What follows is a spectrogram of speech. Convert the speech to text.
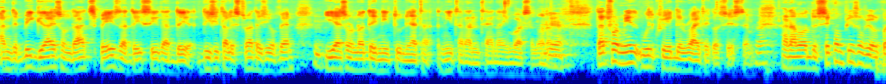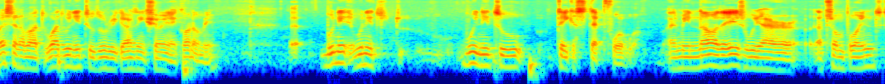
and the big guys on that space that they see that the digital strategy of them mm-hmm. yes or not they need to need an antenna in barcelona yeah. that for me will create the right ecosystem right. and about the second piece of your question about what we need to do regarding sharing economy uh, we need we need to, we need to take a step forward. I mean, nowadays we are at some point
